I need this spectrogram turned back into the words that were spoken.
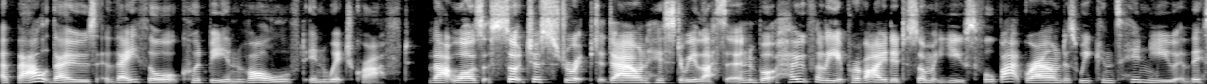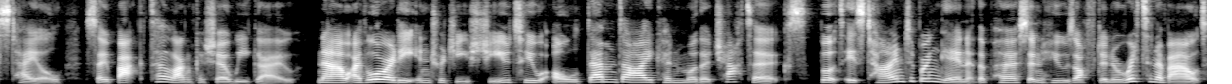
about those they thought could be involved in witchcraft. That was such a stripped down history lesson, but hopefully it provided some useful background as we continue this tale. So back to Lancashire we go. Now, I've already introduced you to Old Demdike and Mother Chattox, but it's time to bring in the person who's often written about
